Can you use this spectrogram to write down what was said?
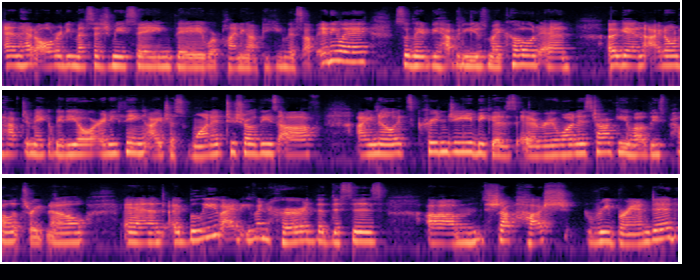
and had already messaged me saying they were planning on picking this up anyway, so they'd be happy to use my code. And again, I don't have to make a video or anything. I just wanted to show these off. I know it's cringy because everyone is talking about these palettes right now. And I believe I'd even heard that this is um, Shop Hush rebranded.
